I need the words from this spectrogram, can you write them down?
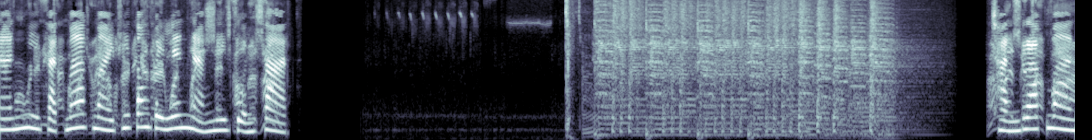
นั้นมีสัตว์มากมายที่ต้องไปเล่นหนังในสวนสัตว์ ฉันรักมัน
